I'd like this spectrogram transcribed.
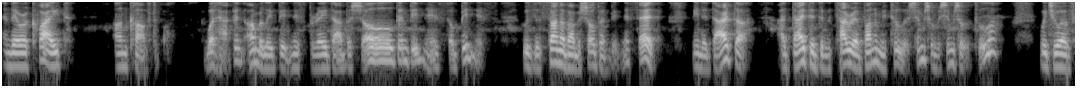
and they were quite uncomfortable. What happened? Amrli bidnis bereid Abishol ben bidnis. So bidnis, who's the son of Abishol ben bidnis, said, Minadarta, Adaita de Mitzari Abana Mitula, Shimshul Mishimshul Tula, which you have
